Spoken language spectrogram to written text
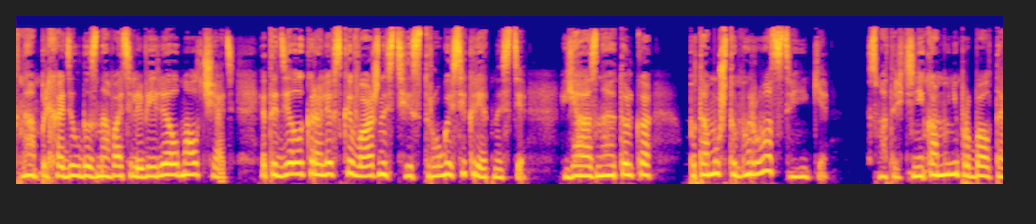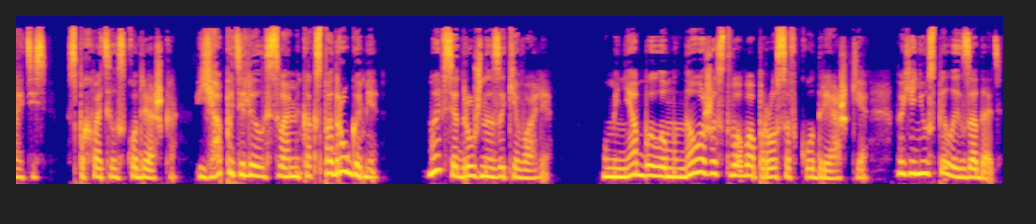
К нам приходил дознаватель и велел молчать. Это дело королевской важности и строгой секретности. Я знаю только потому, что мы родственники. Смотрите, никому не проболтайтесь, — спохватилась кудряшка. Я поделилась с вами как с подругами. Мы все дружно закивали. У меня было множество вопросов к кудряшке, но я не успела их задать.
